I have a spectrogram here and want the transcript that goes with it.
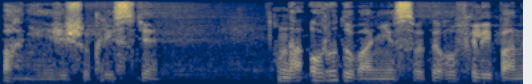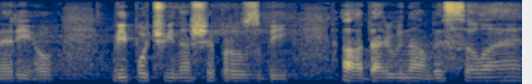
Pane Ježišu Kriste, na orodovanie svätého Filipa Neriho vypočuj naše prozby a daruj nám veselé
